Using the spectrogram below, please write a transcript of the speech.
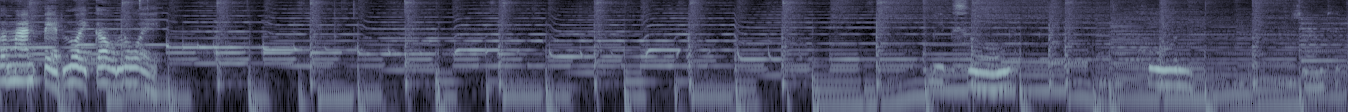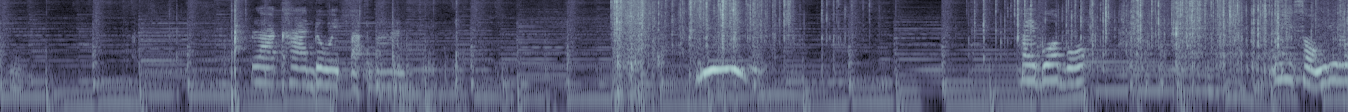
ประมาณแปดร้อยเก้าร้อย ราคาโดยประมาณใบบัวบกอันนี้สองยูโร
